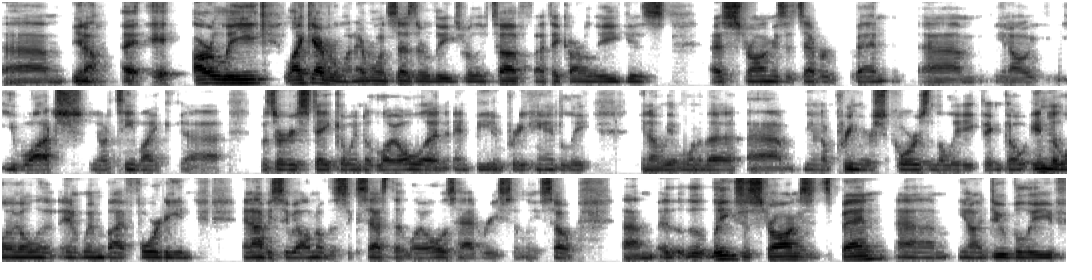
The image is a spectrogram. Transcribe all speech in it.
um, you know, it, our league, like everyone, everyone says their league's really tough. I think our league is as strong as it's ever been. Um, you know, you watch, you know, a team like uh, Missouri State go into Loyola and, and, beat them pretty handily. You know, we have one of the, um, you know, premier scores in the league that go into Loyola and, and, win by 40. And, and obviously we all know the success that Loyola's had recently. So um, the league's as strong as it's been. Um, you know, I do believe,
